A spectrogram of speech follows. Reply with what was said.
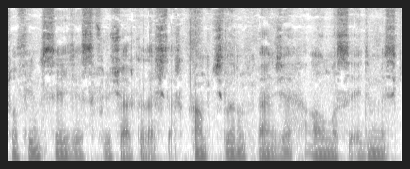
Sofim SC03 arkadaşlar. Kampçıların bence alması edinmesi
